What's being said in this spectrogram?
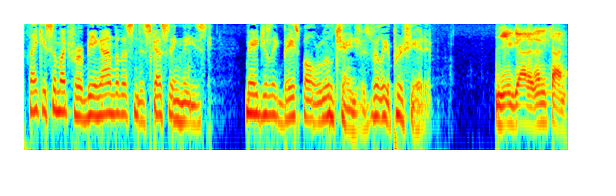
thank you so much for being on with us and discussing these Major League Baseball rule changes. Really appreciate it. You got it. Anytime.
